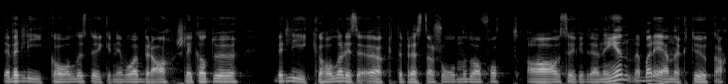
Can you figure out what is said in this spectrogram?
det vedlikeholder styrkenivået bra. Slik at du vedlikeholder disse økte prestasjonene du har fått av styrketreningen, med bare én økt i uka.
